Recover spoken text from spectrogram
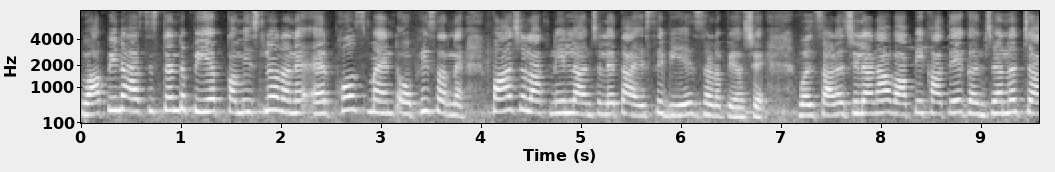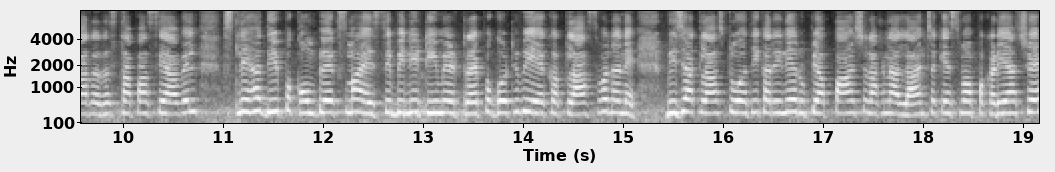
વાપીના આસિસ્ટન્ટ પીએફ કમિશનર અને એરફોર્સમેન્ટ ઓફિસરને પાંચ લાખની લાંચ લેતા એસીબીએ ઝડપ્યા છે. વલસાડ જિલ્લાના વાપી ખાતે ગંજન ચાર રસ્તા પાસે આવેલ સ્નેહદીપ કોમ્પ્લેક્સમાં એસીબીની ટીમે ટ્રેપ ગોઠવી એક ક્લાસ વન અને બીજા ક્લાસ ટુ અધિકારીને રૂપિયા પાંચ લાખના લાંચ કેસમાં પકડ્યા છે.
